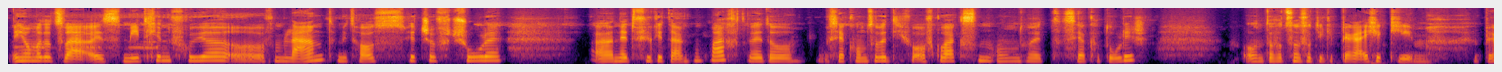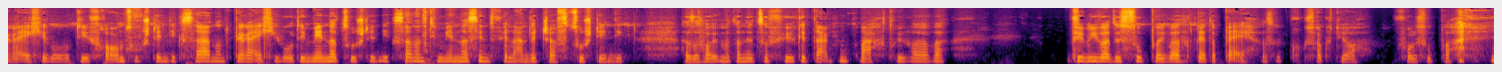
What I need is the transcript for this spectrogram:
Ich habe mir da zwar als Mädchen früher auf dem Land mit Hauswirtschaftsschule äh, nicht viel Gedanken gemacht, weil da sehr konservativ aufgewachsen und halt sehr katholisch. Und da hat es noch so die Bereiche gegeben. Bereiche, wo die Frauen zuständig sind und Bereiche, wo die Männer zuständig sind und die Männer sind für Landwirtschaft zuständig. Also habe ich mir da nicht so viel Gedanken gemacht drüber, aber für mich war das super, ich war gleich dabei. Also gesagt, ja, voll super.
